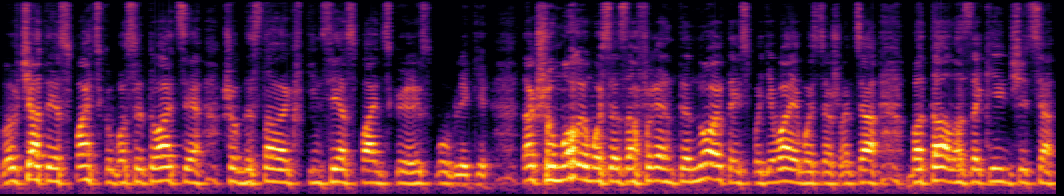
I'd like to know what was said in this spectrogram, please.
вивчати іспанську, бо ситуація, щоб не стало як в кінці Іспанської республіки. Так що молимося за Френте Норте і сподіваємося, що ця батала закінчиться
